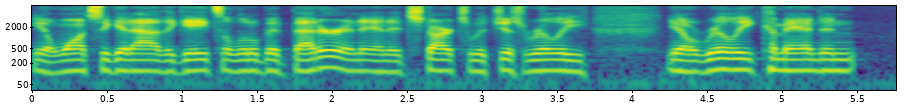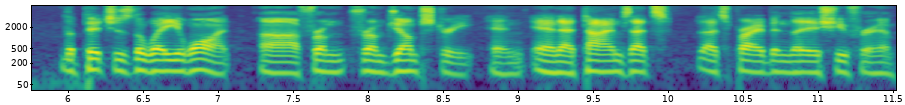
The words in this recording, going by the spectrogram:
you know wants to get out of the gates a little bit better. And and it starts with just really, you know, really commanding the pitches the way you want uh, from from Jump Street, and and at times that's that's probably been the issue for him.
